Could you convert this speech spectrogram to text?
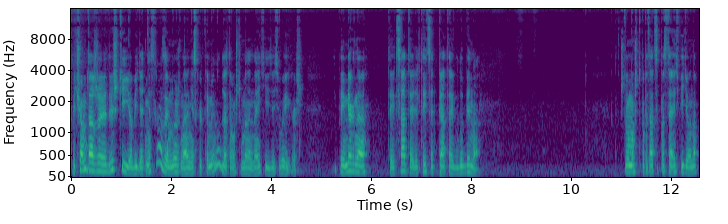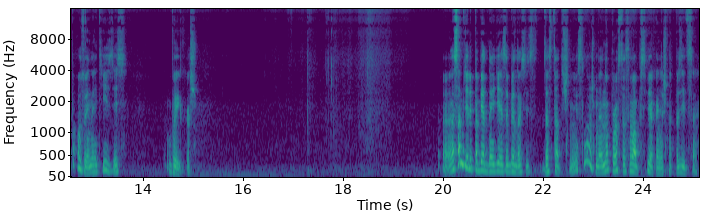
Причем даже движки ее видят не сразу, им нужно несколько минут для того, чтобы найти здесь выигрыш. И примерно 30 или 35 глубина. Что вы можете попытаться поставить видео на паузу и найти здесь выигрыш. Э, на самом деле победная идея за белых здесь достаточно несложная, но просто сама по себе, конечно, позиция,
